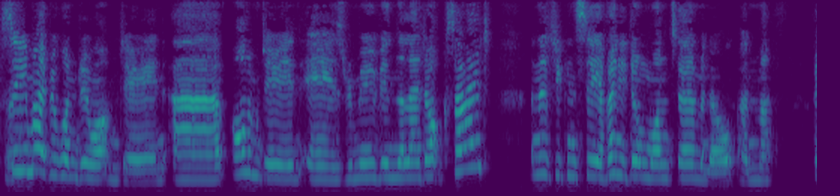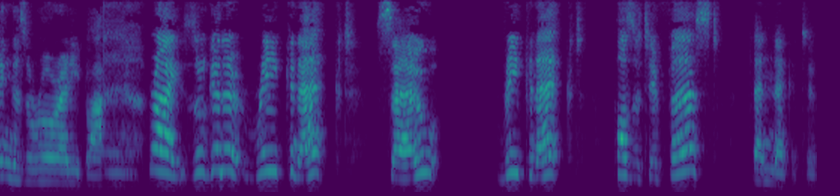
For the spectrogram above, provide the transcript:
So you might be wondering what I'm doing. Uh, all I'm doing is removing the lead oxide. And as you can see, I've only done one terminal and my fingers are already black. Right, so we're going to reconnect. So reconnect, positive first, then negative.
